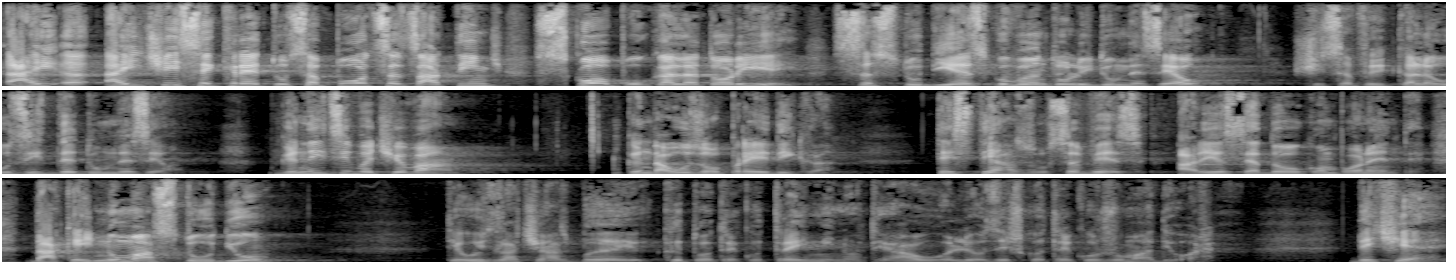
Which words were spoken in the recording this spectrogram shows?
ai, aici e secretul, să poți să-ți atingi scopul călătoriei, să studiezi cuvântul lui Dumnezeu și să fii călăuzit de Dumnezeu. Gândiți-vă ceva, când auzi o predică, testează-o să vezi, are astea două componente. Dacă e numai studiu, te uiți la ceas, băi, cât o trecut? Trei minute, aoleu, zici că o trecut jumătate de oră. De ce?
